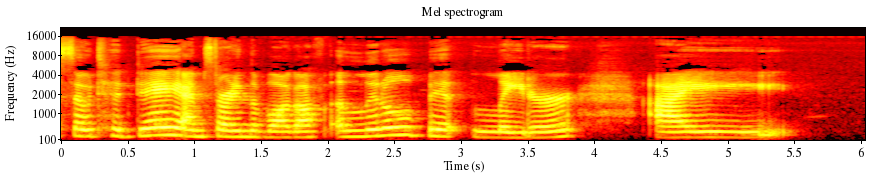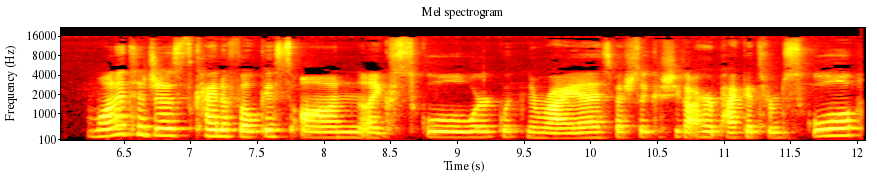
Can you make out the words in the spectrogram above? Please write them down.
so today I'm starting the vlog off a little bit later. I wanted to just kind of focus on like school work with Naraya, especially because she got her packets from school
